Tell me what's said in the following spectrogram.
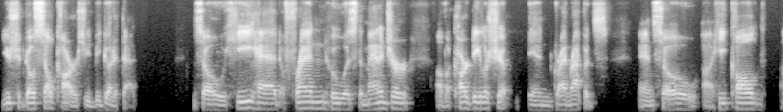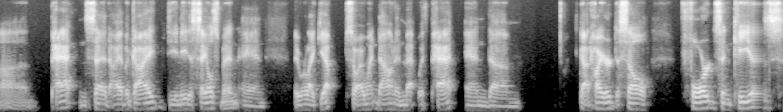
You should go sell cars. You'd be good at that. So he had a friend who was the manager of a car dealership in Grand Rapids. And so uh, he called uh, Pat and said, I have a guy. Do you need a salesman? And they were like, Yep. So I went down and met with Pat and um, got hired to sell Fords and Kias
